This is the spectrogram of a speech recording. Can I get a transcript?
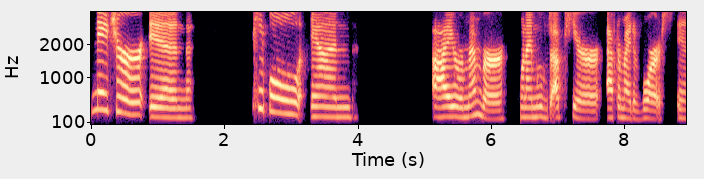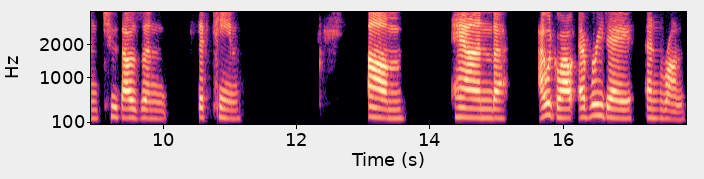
nature in people and i remember when I moved up here after my divorce in 2015. Um, and I would go out every day and run.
